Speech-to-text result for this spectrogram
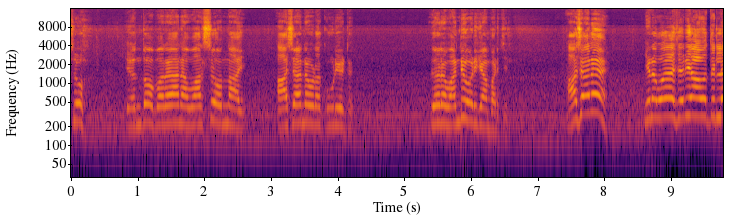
ഷോ എന്തോ പറയാനാ വർഷം ഒന്നായി ആശാന്റെ കൂടെ കൂടിയിട്ട്. ഇതുവരെ വണ്ടി ഓടിക്കാൻ പഠിച്ചില്ല. ആശാനെ ഇങ്ങനെ പോയാൽ ശരിയാവത്തില്ല.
